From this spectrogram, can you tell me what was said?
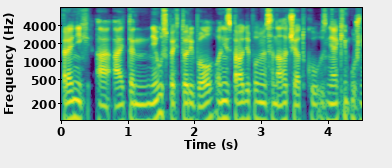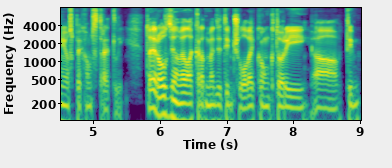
pre nich a aj ten neúspech, ktorý bol, oni pravdepodobne sa na začiatku s nejakým už neúspechom stretli. To je rozdiel veľakrát medzi tým človekom, ktorý tým,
